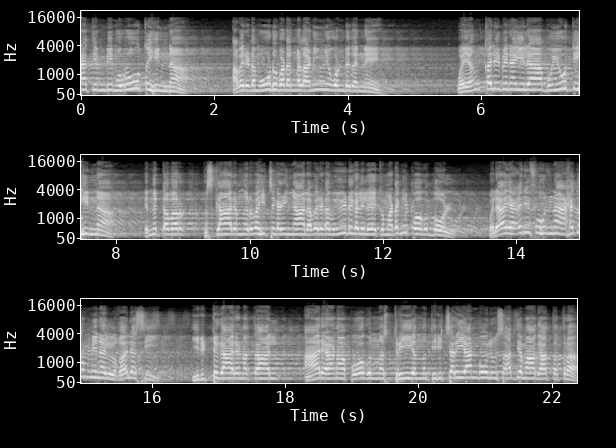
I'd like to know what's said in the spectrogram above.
ആതിംബി മുറൂത്തിഹിന്ന അവരുടെ മൂടുപടങ്ങൾ അണിഞ്ഞുകൊണ്ട് തന്നെ എന്നിട്ടവർ നിസ്കാരം നിർവഹിച്ചു കഴിഞ്ഞാൽ അവരുടെ വീടുകളിലേക്ക് മടങ്ങിപ്പോകുമ്പോൾ ഇരുട്ട് കാരണത്താൽ ആരാണ് പോകുന്ന സ്ത്രീ എന്ന് തിരിച്ചറിയാൻ പോലും സാധ്യമാകാത്തത്ര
